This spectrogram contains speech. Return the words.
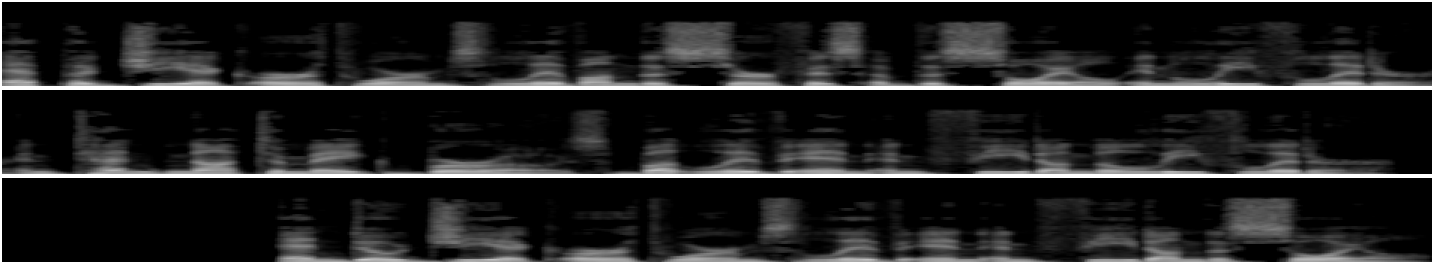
Epigeic earthworms live on the surface of the soil in leaf litter and tend not to make burrows but live in and feed on the leaf litter. Endogeic earthworms live in and feed on the soil,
